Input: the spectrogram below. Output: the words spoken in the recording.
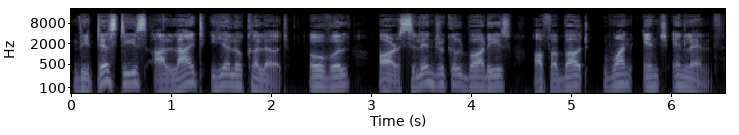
The testes are light yellow colored, oval or cylindrical bodies of about 1 inch in length.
